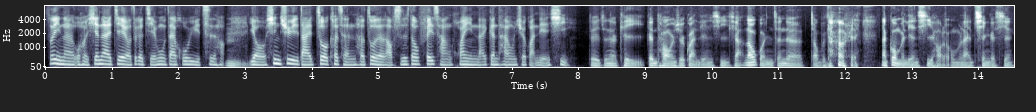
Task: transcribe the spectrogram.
所以呢，我现在借由这个节目再呼吁一次哈，嗯，有兴趣来做课程合作的老师都非常欢迎来跟台湾文学馆联系。对，真的可以跟台湾文学馆联系一下。那如果你真的找不到人，那跟我们联系好了，我们来牵个线。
